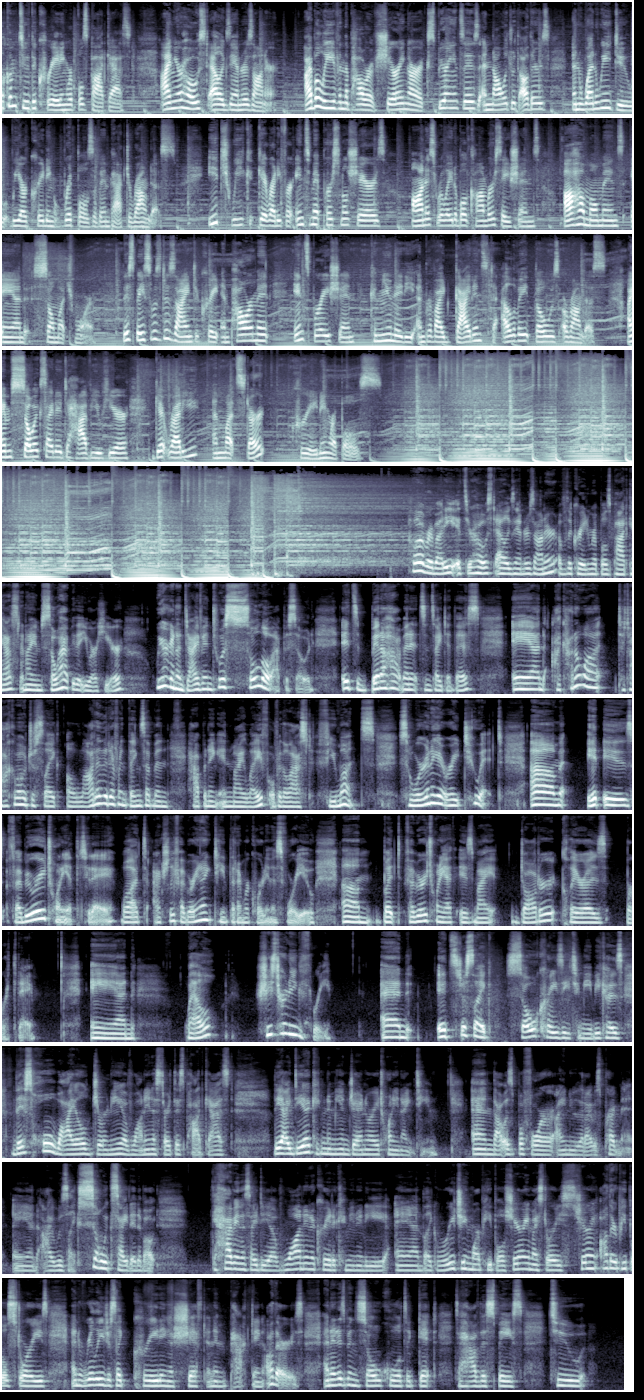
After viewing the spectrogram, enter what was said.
Welcome to the Creating Ripples podcast. I'm your host, Alexandra Zahner. I believe in the power of sharing our experiences and knowledge with others, and when we do, we are creating ripples of impact around us. Each week, get ready for intimate personal shares, honest, relatable conversations, aha moments, and so much more. This space was designed to create empowerment, inspiration, community, and provide guidance to elevate those around us. I am so excited to have you here. Get ready and let's start creating ripples. Hello, everybody. It's your host, Alexandra Zahner of the Creating Ripples podcast, and I am so happy that you are here we are going to dive into a solo episode. It's been a hot minute since I did this, and I kind of want to talk about just like a lot of the different things that have been happening in my life over the last few months. So we're going to get right to it. Um it is February 20th today. Well, it's actually February 19th that I'm recording this for you. Um but February 20th is my daughter Clara's birthday. And well, she's turning three. And it's just like so crazy to me because this whole wild journey of wanting to start this podcast, the idea came to me in January 2019. And that was before I knew that I was pregnant. And I was like so excited about having this idea of wanting to create a community and like reaching more people, sharing my stories, sharing other people's stories, and really just like creating a shift and impacting others. And it has been so cool to get to have this space to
